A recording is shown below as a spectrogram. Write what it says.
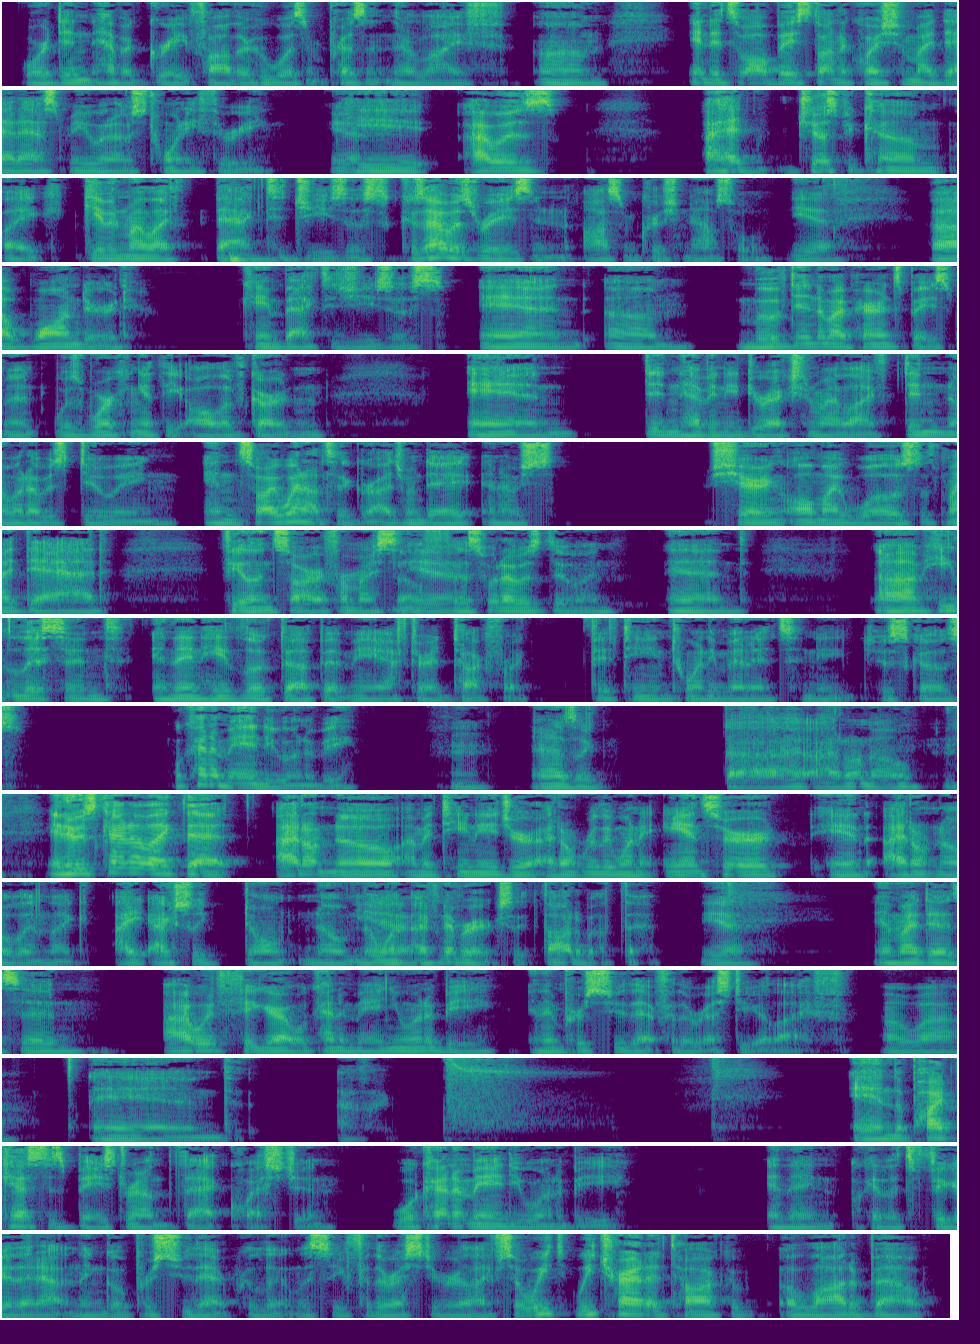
or didn't have a great father who wasn't present in their life. Um, and it's all based on a question my dad asked me when I was 23. Yeah. He, I was, I had just become like given my life back to Jesus because I was raised in an awesome Christian household Yeah. uh, wandered, came back to Jesus, and um, moved into my parents' basement. Was working at the Olive Garden, and didn't have any direction in my life. Didn't know what I was doing, and so I went out to the garage one day, and I was sharing all my woes with my dad, feeling sorry for myself. Yeah. That's what I was doing, and um, he listened, and then he looked up at me after I'd talked for like 15, 20 minutes, and he just goes, "What kind of man do you want to be?" Hmm. And I was like, uh, I don't know. And it was kind of like that. I don't know. I'm a teenager. I don't really want to answer, and I don't know. And like, I actually don't know. No one. I've never actually thought about that. Yeah. And my dad said, I would figure out what kind of man you want to be, and then pursue that for the rest of your life. Oh wow. And I was like, and the podcast is based around that question: What kind of man do you want to be? And then, okay, let's figure that out, and then go pursue that relentlessly for the rest of your life. So we we try to talk a, lot about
